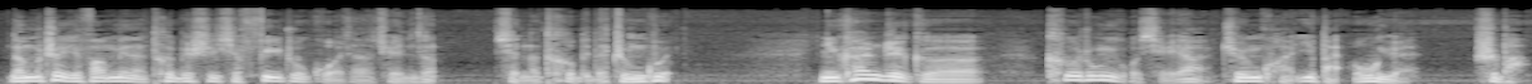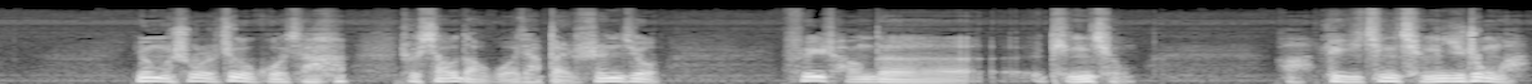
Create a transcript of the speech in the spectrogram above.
那么这些方面呢，特别是一些非洲国家的捐赠显得特别的珍贵。你看这个科中有协啊，捐款一百欧元，是吧？因为我们说了，这个国家这个小岛国家本身就非常的贫穷啊，礼轻情意重啊。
